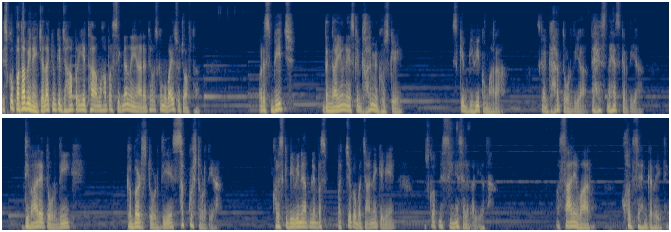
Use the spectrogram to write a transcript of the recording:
इसको पता भी नहीं चला क्योंकि जहाँ पर ये था, वहाँ पर सिग्नल नहीं आ रहे थे और उसका मोबाइल स्विच ऑफ़ था। और इस बीच दंगाइयों ने इसके घर में घुस के इसके बीवी को मारा। इसका घर तोड़ दिया तहस नहस कर दिया, दीवारें तोड़ दी, कबर्ड्स तोड़ दिए, सब कुछ तोड़ दिया। और इसकी बीवी ने अपने बस बच्चे को बचाने के लिए उसको अपने सीने से लगा लिया था। और सारे वार खुद सहन कर रही थी।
